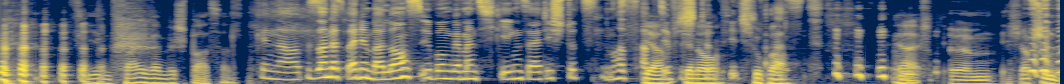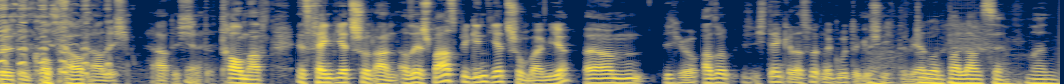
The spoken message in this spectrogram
Auf jeden Fall werden wir Spaß haben. Genau, besonders bei den Balanceübungen, wenn man sich gegenseitig stützen muss, habt Ja, ihr bestimmt genau. viel Super. Spaß. Ja, Ähm, ich habe schon ein Bild im Kopf. Ich auch. Herrlich, herrlich. Traumhaft. Es fängt jetzt schon an. Also der Spaß beginnt jetzt schon bei mir. Ähm, ich, also ich denke, das wird eine gute Geschichte du werden. und Balance, Mann.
